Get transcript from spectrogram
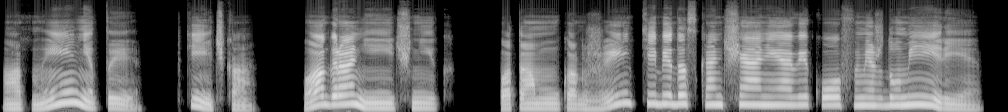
Отныне ты, птичка, пограничник, потому как жить тебе до скончания веков в Междумирье.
